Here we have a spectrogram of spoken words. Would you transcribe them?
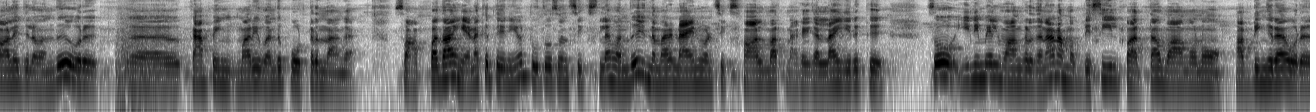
காலேஜில் வந்து ஒரு கேம்பிங் மாதிரி வந்து போட்டிருந்தாங்க. ஸோ அப்போ தான் எனக்கு தெரியும் டூ தௌசண்ட் சிக்ஸில் வந்து இந்த மாதிரி நைன் ஒன் சிக்ஸ் ஹால்மார்க் நகைகள்லாம் இருக்குது ஸோ இனிமேல் வாங்குறதுனா நம்ம அப்படி சீல் பார்த்து தான் வாங்கணும் அப்படிங்கிற ஒரு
